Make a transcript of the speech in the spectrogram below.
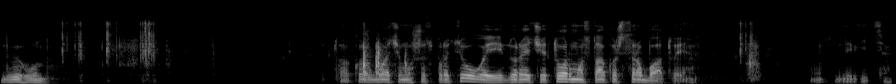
Двигун. Також бачимо, що спрацьовує. І, до речі, тормоз також срабатує. Ось дивіться.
